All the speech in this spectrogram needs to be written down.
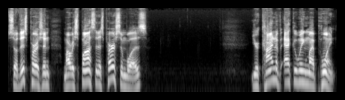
So, this person, my response to this person was, You're kind of echoing my point.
